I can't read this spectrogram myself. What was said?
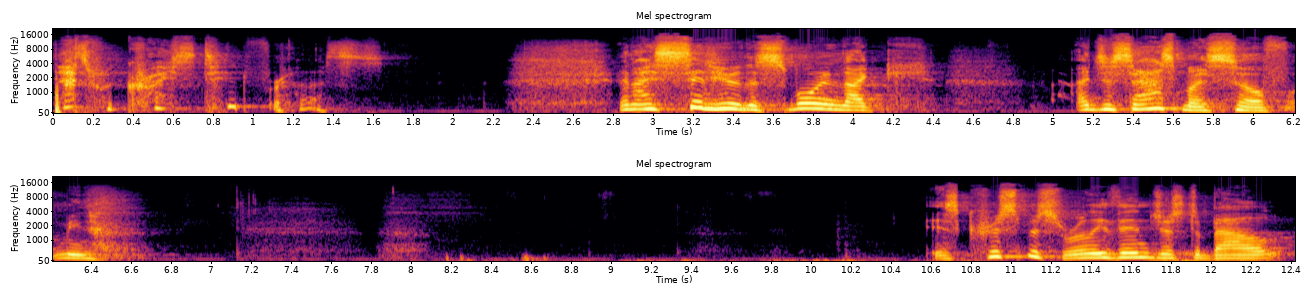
That's what Christ did for us. And I sit here this morning, like, I just ask myself, I mean, is Christmas really then just about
